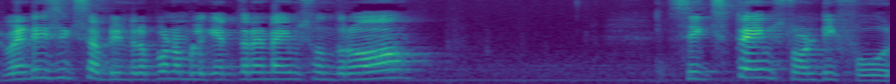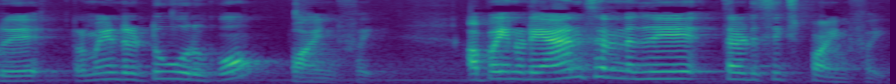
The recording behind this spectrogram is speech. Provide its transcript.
twenty six அப்படின்றப்போ நம்மளுக்கு எத்தனை டைம்ஸ் வந்துடும் six times twenty four remainder two இருக்கும் பாயிண்ட் ஃபைவ் அப்போ என்னுடைய ஆன்சர் என்னது? தேர்ட்டி சிக்ஸ் பாயிண்ட் ஃபைவ்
